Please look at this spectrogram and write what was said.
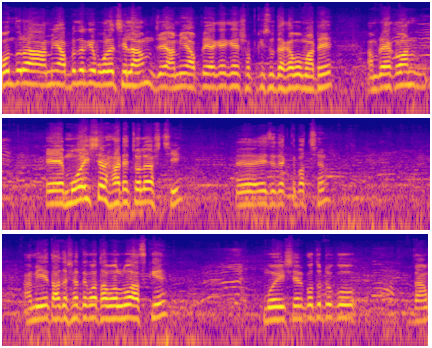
বন্ধুরা, আমি আপনাদেরকে বলেছিলাম যে আমি আপনি একে একে সব কিছু দেখাবো মাঠে। আমরা এখন মহিষের হাটে চলে আসছি। এই যে দেখতে পাচ্ছেন। আমি তাদের সাথে কথা বলব আজকে। মহিষের কতটুকু দাম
